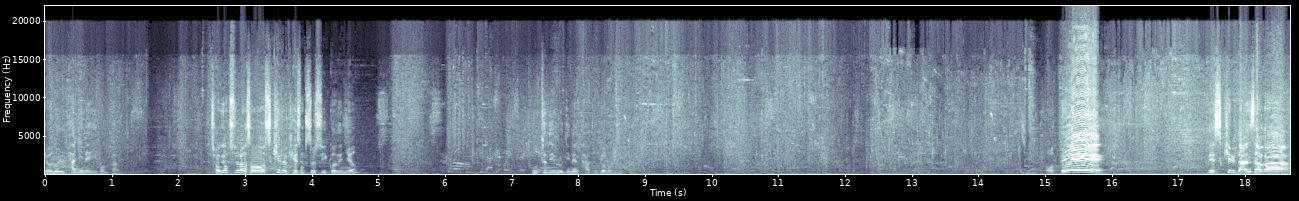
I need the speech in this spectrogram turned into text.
연운 판이네 이번 판 저격수라서 스킬을 계속 쓸 수 있거든요. 그럼 기다리고 있을게. 도트 딜로 니넨 다 녹여버리겠다. 어때? 내 스킬 난사가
